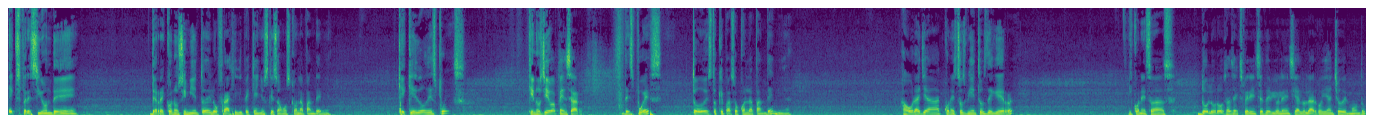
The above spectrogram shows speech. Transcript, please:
expresión de de reconocimiento de lo frágil y pequeños que somos con la pandemia. ¿Qué quedó después? ¿Qué nos lleva a pensar después todo esto que pasó con la pandemia? Ahora ya con estos vientos de guerra y con esas dolorosas experiencias de violencia a lo largo y ancho del mundo,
